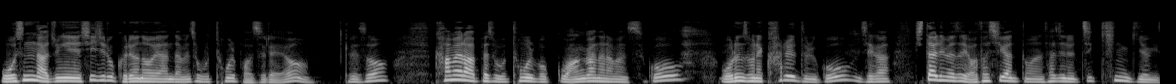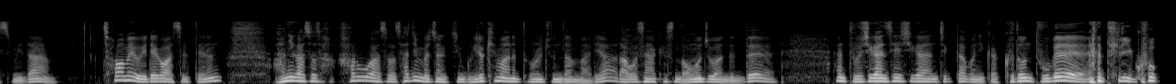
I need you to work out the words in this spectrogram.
옷은 나중에 CG로 그려 넣어야 한다면서 우통을 벗으래요. 그래서 카메라 앞에서 우통을 벗고 왕관 하나만 쓰고 오른손에 칼을 들고 제가 시달리면서 6시간 동안 사진을 찍힌 기억이 있습니다. 처음에 의뢰가 왔을 때는 아니 가서 하루 가서 사진 몇 장 찍고 이렇게 많은 돈을 준단 말이야? 라고 생각해서 너무 좋았는데 한 2시간, 3시간 찍다 보니까 그 돈 두 배 드리고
